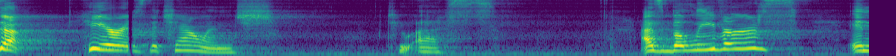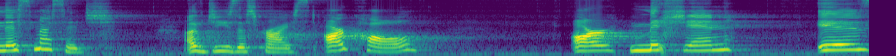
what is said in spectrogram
So, here is the challenge to us. As believers in this message of Jesus Christ, our call, our mission is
